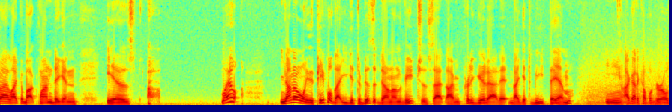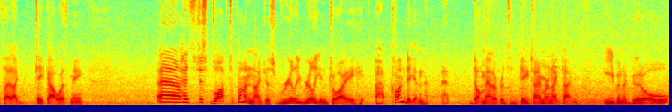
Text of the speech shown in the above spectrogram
I like about clam digging is, well, not only the people that you get to visit down on the beach is that I'm pretty good at it and I get to meet them. Mm, I got a couple girls that I take out with me. Uh, it's just lots of fun. I just really, really enjoy clam digging. Don't matter if it's daytime or nighttime. Even a good old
